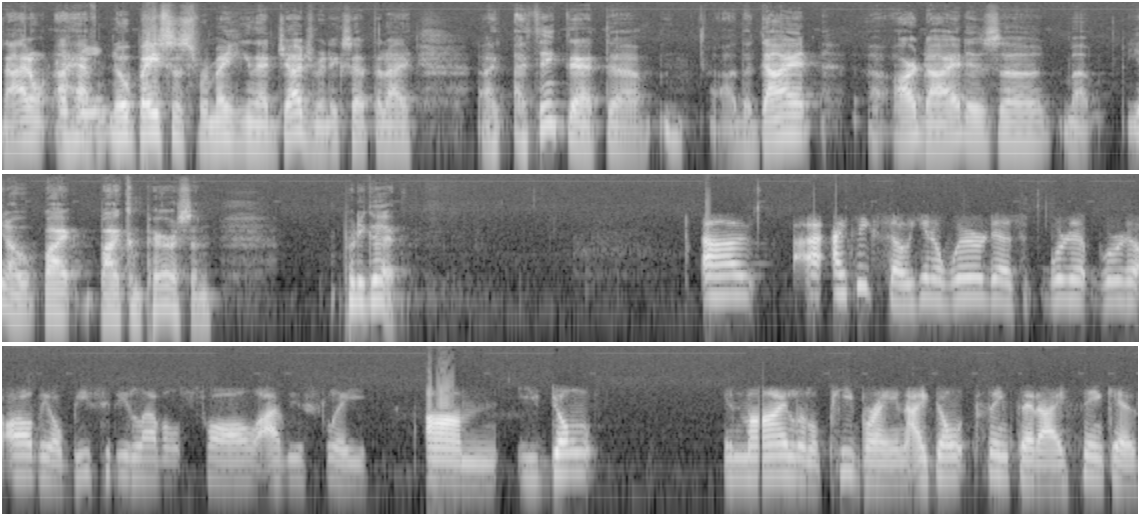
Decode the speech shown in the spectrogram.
Now, I don't, I have be. no basis for making that judgment, except that I, I, I think that uh, uh, the diet, uh, our diet, is, uh, uh, you know, by by comparison, pretty good. I, I think so. You know, where does where do, where do all the obesity levels fall? Obviously, um, you don't. In my little pea brain, I don't think that I think as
